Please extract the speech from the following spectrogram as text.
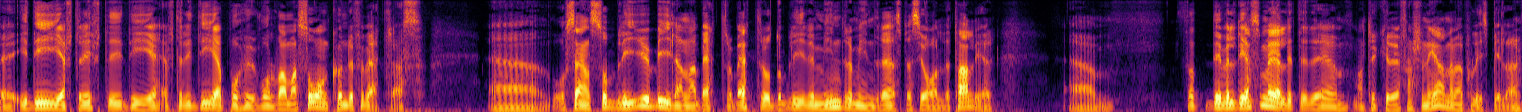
eh, idé efter idé efter idé på hur Volvo Amazon kunde förbättras. Eh, och sen så blir ju bilarna bättre och bättre och då blir det mindre och mindre specialdetaljer. Eh, så att det är väl det som är lite det man tycker är fascinerande med polisbilar.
